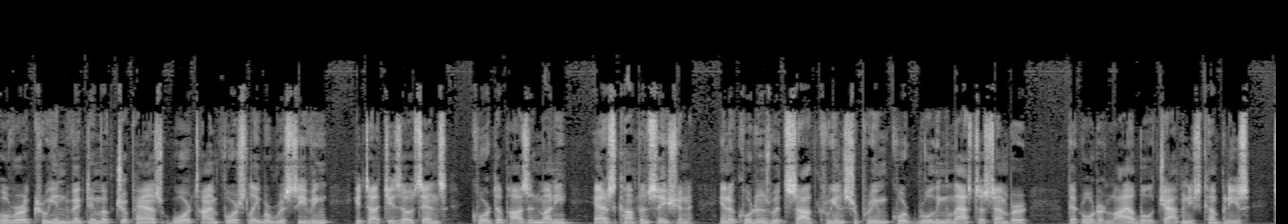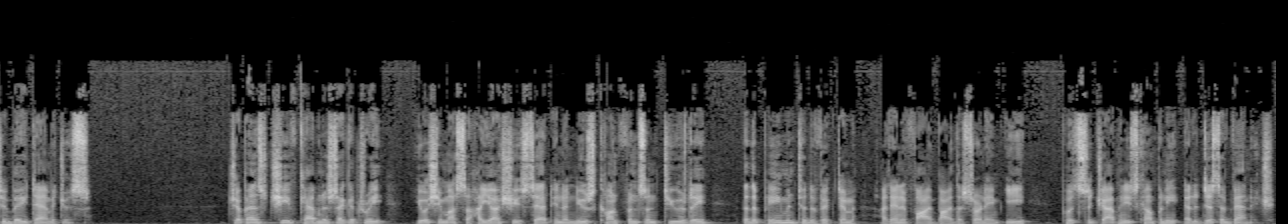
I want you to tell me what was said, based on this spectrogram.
over a Korean victim of Japan's wartime forced labor receiving Hitachi Zosen's court deposit money as compensation in accordance with South Korean Supreme Court ruling last December that ordered liable Japanese companies to pay damages. Japan's Chief Cabinet Secretary Yoshimasa Hayashi said in a news conference on Tuesday that the payment to the victim, identified by the surname E, puts the Japanese company at a disadvantage.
